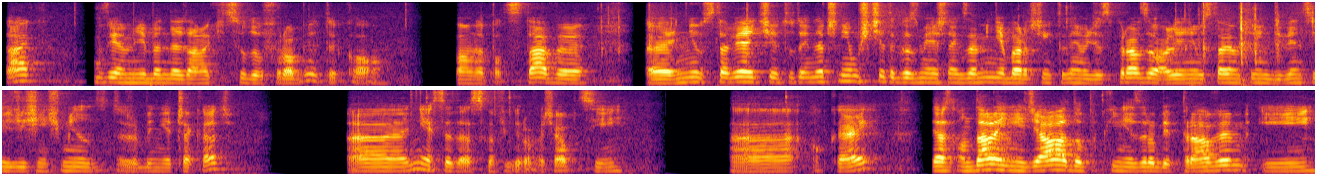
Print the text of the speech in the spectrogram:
Tak? Mówiłem, nie będę tam jakichś cudów robił, tylko pełne podstawy. E, Nie ustawiajcie tutaj, znaczy nie musicie tego zmieniać na egzaminie, bo nikt tego nie będzie sprawdzał, ale ja nie ustawiam tu nigdy więcej niż 10 minut, żeby nie czekać. E, Nie chcę teraz skonfigurować opcji. E, OK. Teraz on dalej nie działa, dopóki nie zrobię prawym i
